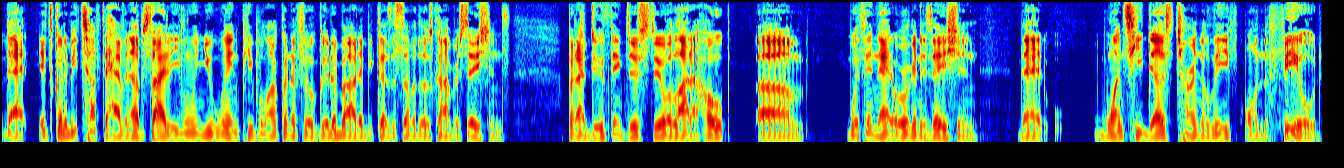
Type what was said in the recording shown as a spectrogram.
that it's going to be tough to have an upside. Even when you win, people aren't going to feel good about it because of some of those conversations. But I do think there's still a lot of hope um, within that organization that once he does turn the leaf on the field,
